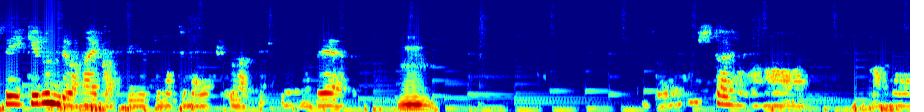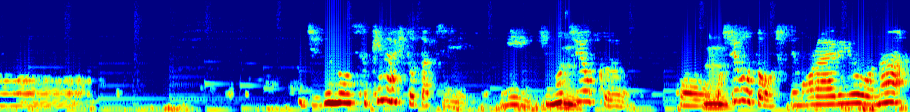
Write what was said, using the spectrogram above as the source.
していけるんではないかっていう気持ちも大きくなってきているので、うん。どうしたいのかなあの自分の好きな人たちに気持ちよく、こう、うんお仕事をしてもらえるような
